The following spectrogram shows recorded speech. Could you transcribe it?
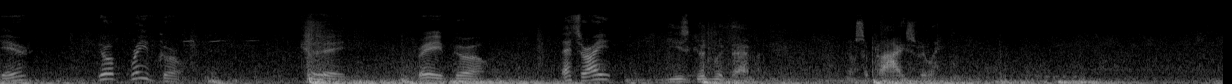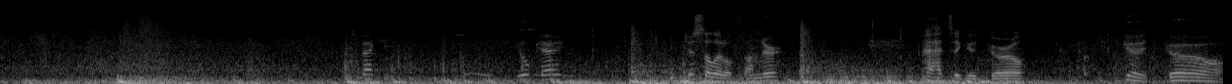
scared. You're a brave girl. Good. Brave girl. That's right. He's good with them. No surprise, really. It's Speki. You okay? Just a little thunder. That's a good girl. Good girl.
